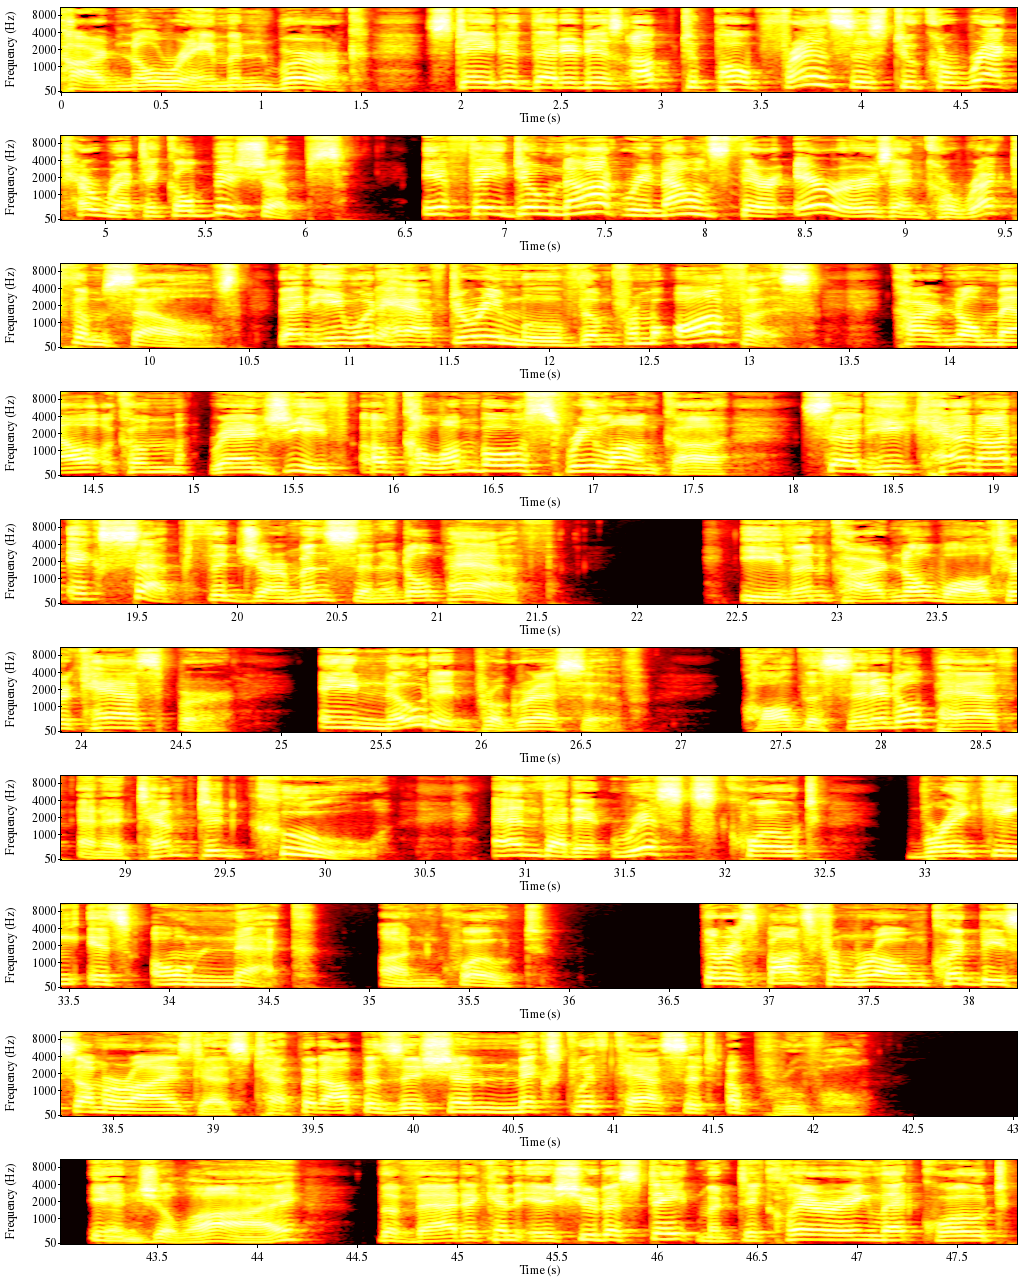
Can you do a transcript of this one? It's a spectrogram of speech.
Cardinal Raymond Burke stated that it is up to Pope Francis to correct heretical bishops. If they do not renounce their errors and correct themselves, then he would have to remove them from office. Cardinal Malcolm Ranjith of Colombo, Sri Lanka, said he cannot accept the German synodal path. Even Cardinal Walter Kasper, a noted progressive, called the synodal path an attempted coup and that it risks, quote, breaking its own neck, unquote. The response from Rome could be summarized as tepid opposition mixed with tacit approval. In July, the Vatican issued a statement declaring that, quote,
